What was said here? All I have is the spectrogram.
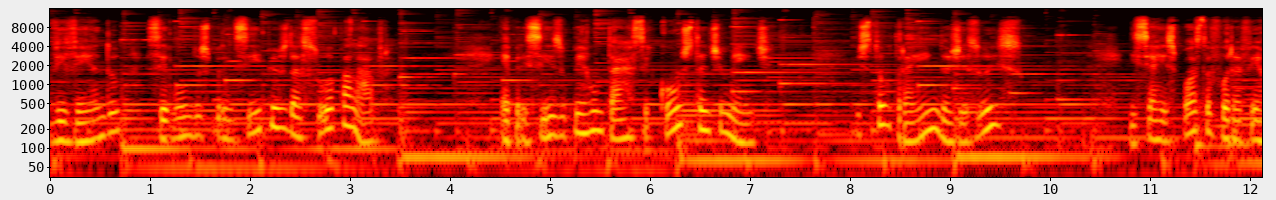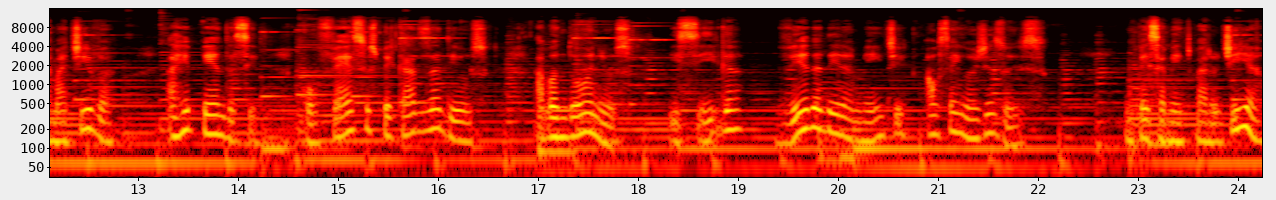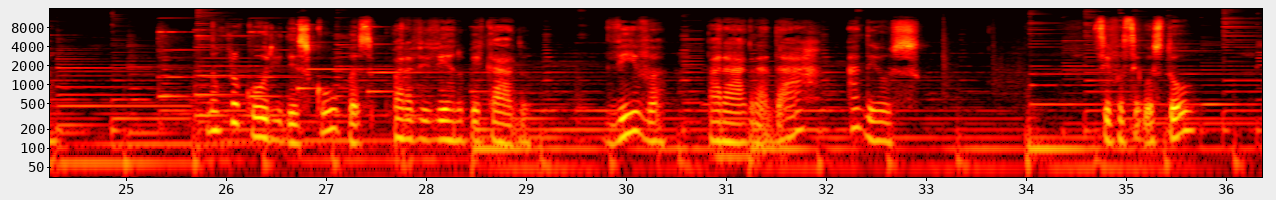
vivendo segundo os princípios da Sua palavra. É preciso perguntar-se constantemente: Estou traindo a Jesus? E se a resposta for afirmativa, Arrependa-se, confesse os pecados a Deus, abandone-os e siga verdadeiramente ao Senhor Jesus. Um pensamento para o dia? Não procure desculpas para viver no pecado. Viva para agradar a Deus. Se você gostou,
